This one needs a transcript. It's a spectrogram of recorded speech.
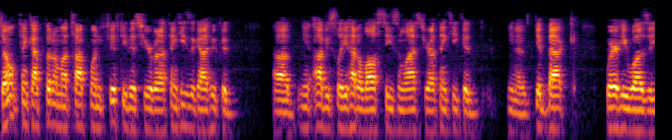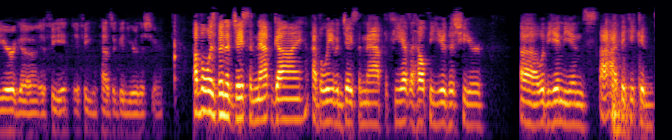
don't think I put on my top 150 this year, but I think he's a guy who could. Uh, you know, obviously, had a lost season last year. I think he could, you know, get back where he was a year ago if he if he has a good year this year. I've always been a Jason Knapp guy. I believe in Jason Knapp. If he has a healthy year this year uh, with the Indians, I, I think he could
